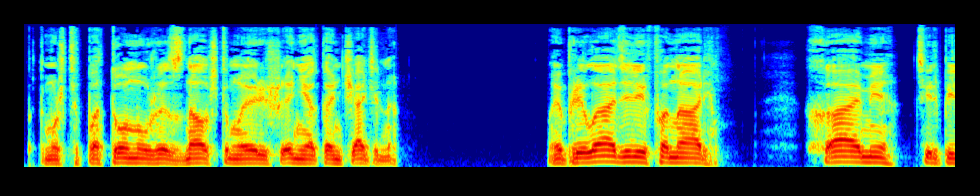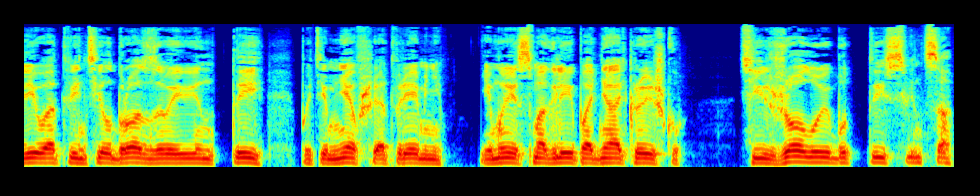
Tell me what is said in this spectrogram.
потому что по тону уже знал, что мое решение окончательно. Мы приладили фонарь. Хайме терпеливо отвинтил бронзовые винты, потемневшие от времени, и мы смогли поднять крышку тяжелую, будто из свинца.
